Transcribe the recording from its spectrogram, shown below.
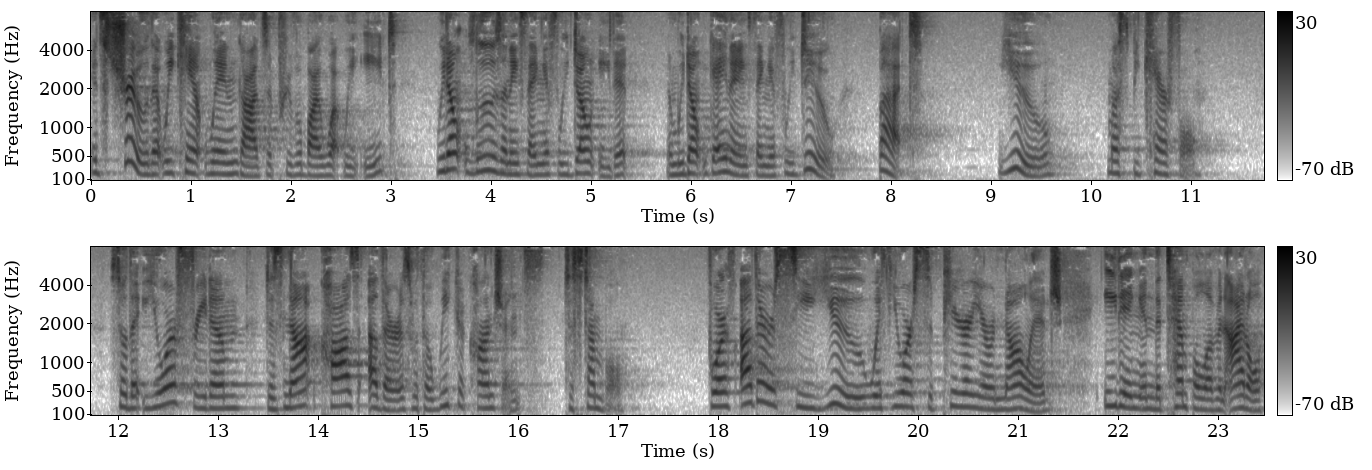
It's true that we can't win God's approval by what we eat. We don't lose anything if we don't eat it, and we don't gain anything if we do. But you must be careful so that your freedom does not cause others with a weaker conscience to stumble. For if others see you with your superior knowledge eating in the temple of an idol,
